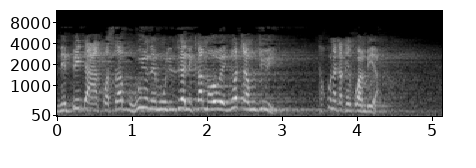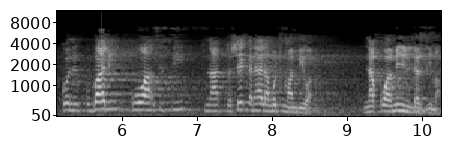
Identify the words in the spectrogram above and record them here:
ni bid'a kwa sababu huyo unayemuulizia ni kama wewe nyota mjui hakuna atakayekwambia. Kwa hiyo nikubali kuwa sisi tunatosheka na yale ambayo tumeambiwa. Na kuamini ni lazima.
